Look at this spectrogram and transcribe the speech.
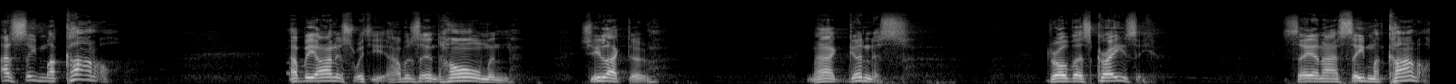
I see McConnell. I'll be honest with you. I was in home and she liked to, my goodness, drove us crazy saying, I see McConnell.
